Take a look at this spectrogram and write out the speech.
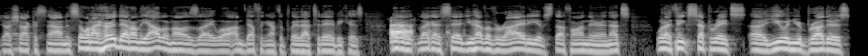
Jah Shaka sound, and so when I heard that on the album, I was like, well, I'm definitely gonna have to play that today because, like, ah. I, like I said, you have a variety of stuff on there, and that's what I think separates uh, you and your brothers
